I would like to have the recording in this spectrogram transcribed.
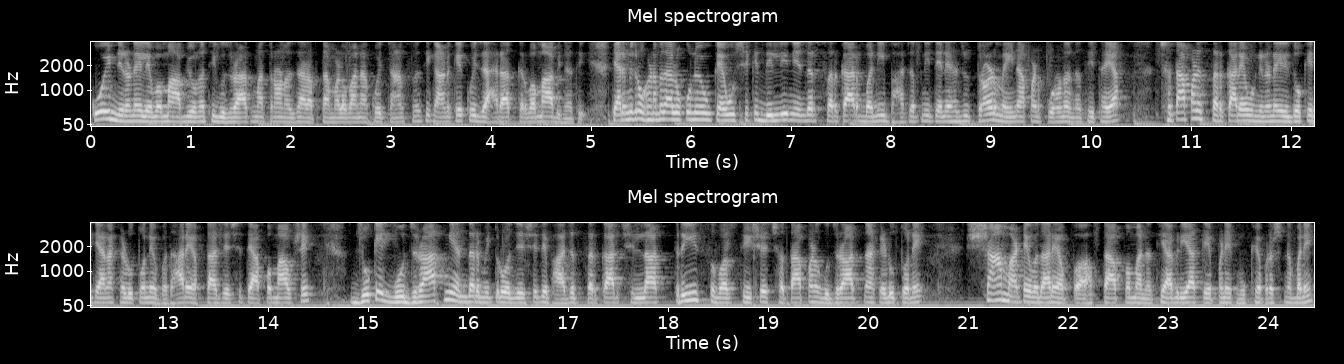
કોઈ નિર્ણય લેવામાં આવ્યો નથી. ગુજરાતમાં ત્રણ હજાર હપ્તા મળવાના કોઈ ચાન્સ નથી કારણ કે કોઈ જાહેરાત કરવામાં આવી નથી. ત્યારે મિત્રો ઘણા બધા લોકોનું એવું કહેવું છે કે દિલ્હીની અંદર સરકાર બની, ભાજપની તેને હજુ ત્રણ મહિના પણ પૂર્ણ નથી થયા. છતાં પણ સરકારે એવો નિર્ણય લીધો કે ત્યાંના ખેડૂતોને વધારે હપ્તા જે છે તે આપવામાં આવશે. જો કે ગુજરાતની અંદર મિત્રો જે છે તે ભાજપ સરકાર છેલ્લા ત્રીસ વર્ષથી છે. છતાં પણ ગુજરાતના ખેડૂતોને શા માટે વધારે હપ- હપ્તા આપવામાં નથી આવી રહ્યા તે પણ એક મુખ્ય પ્રશ્ન બને.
